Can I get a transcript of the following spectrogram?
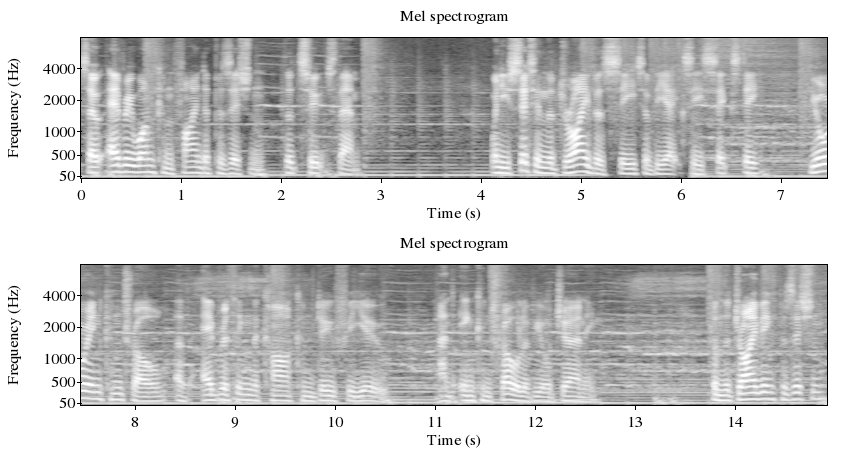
so everyone can find a position that suits them. When you sit in the driver's seat of the XC60, you're in control of everything the car can do for you and in control of your journey. From the driving position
